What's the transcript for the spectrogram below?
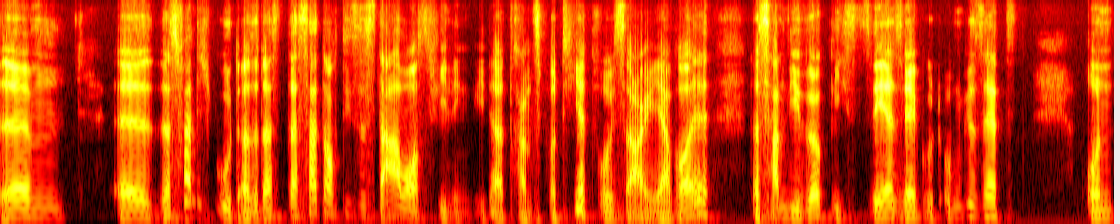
ähm, äh, das fand ich gut. Also das, das hat auch dieses Star Wars-Feeling wieder transportiert, wo ich sage, jawohl, das haben die wirklich sehr, sehr gut umgesetzt. Und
